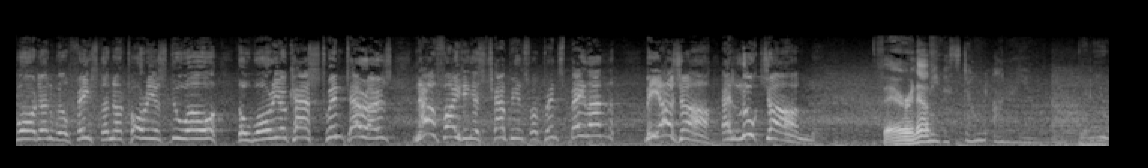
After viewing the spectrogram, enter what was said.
Warden will face the notorious duo, the Warrior Cast Twin Terrors, now fighting as champions for Prince Bhelen, Miaja and Lukejan. Fair enough. May the stone honor you. When you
